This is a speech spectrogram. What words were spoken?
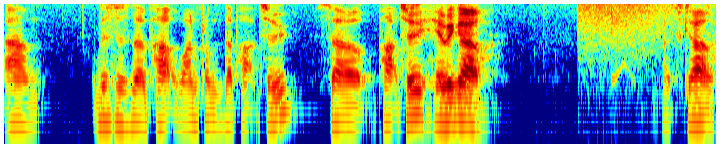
Um, this is the part one from the part two. So part two, here we go. Let's go.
